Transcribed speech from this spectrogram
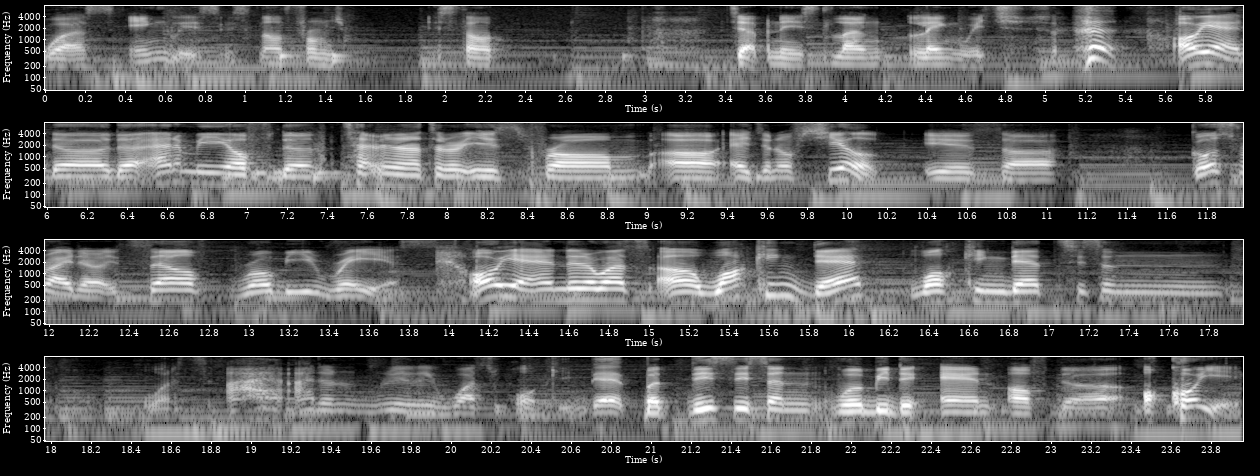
was English. It's not from. It's not Japanese lang- language. Oh yeah, the the enemy of the Terminator is from uh, Agent of Shield. Is uh, Ghost Rider itself, Robbie Reyes. Oh yeah, and there was uh, Walking Dead. Walking Dead season. I I don't really watch Walking Dead, but this season will be the end of the Okoye.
